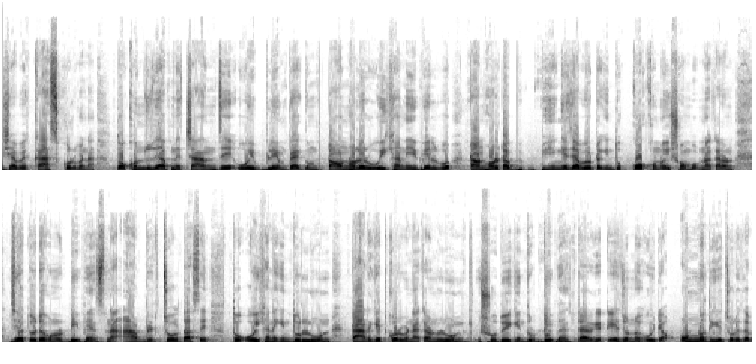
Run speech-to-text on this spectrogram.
হিসাবে কাজ করবে না। তখন যদি আপনি চান যে ওই ব্লেমটা একদম টাউন হলের ওইখানেই ফেলব টাউন হলটা ভেঙে যাবে, ওটা কিন্তু কখনোই সম্ভব না। কারণ যেহেতু এটা কোনো ডিফেন্স না আপডেট চলতেছে, তো ওইখানে কিন্তু লুন টার্গেট করবে না। কারণ লুন শুধুই কিন্তু ডিফেন্স টার্গেট এই জন্য ওইটা অন্য দিকে চলে যাবে।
